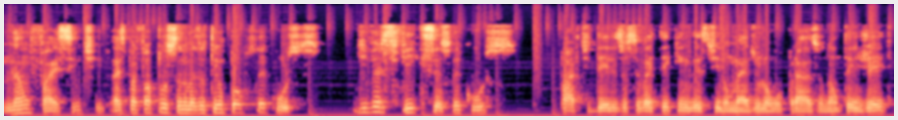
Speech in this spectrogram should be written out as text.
Não faz sentido. Aí você pode falar, poxa, mas eu tenho poucos recursos. Diversifique seus recursos. Parte deles você vai ter que investir no médio e longo prazo, não tem jeito,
